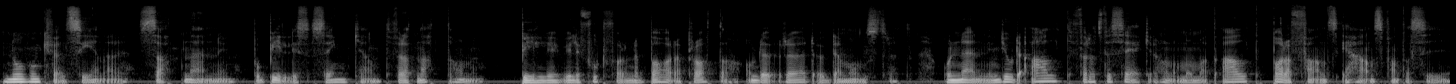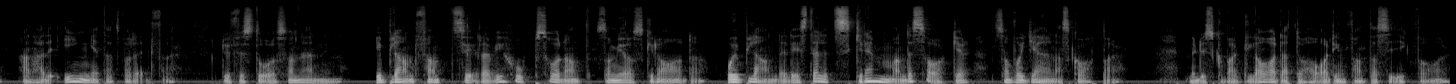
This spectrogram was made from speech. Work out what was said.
Någon kväll senare satt Nannyn på Billys sängkant för att natta honom. Billy ville fortfarande bara prata om det rödögda monstret och Nannyn gjorde allt för att försäkra honom om att allt bara fanns i hans fantasi. Han hade inget att vara rädd för. Du förstår, sa Nannyn. Ibland fantiserar vi ihop sådant som gör oss glada och ibland är det istället skrämmande saker som vår hjärna skapar. Men du ska vara glad att du har din fantasi kvar.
